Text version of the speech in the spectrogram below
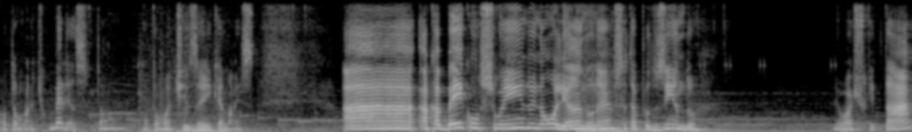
Automático. Beleza. Então, automatiza aí que é nóis. Ah, acabei construindo e não olhando, né? Você tá produzindo? Eu acho que tá.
